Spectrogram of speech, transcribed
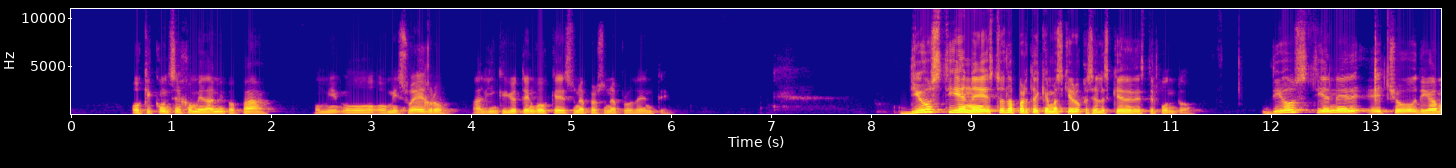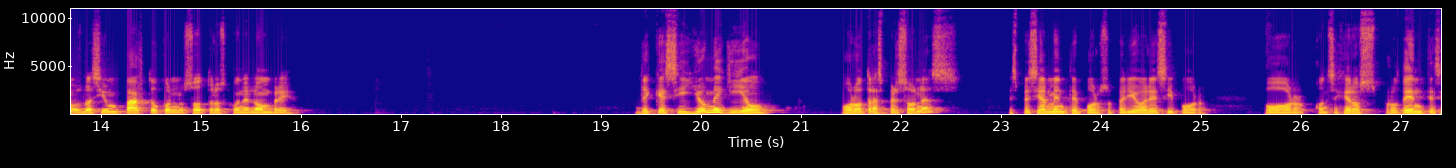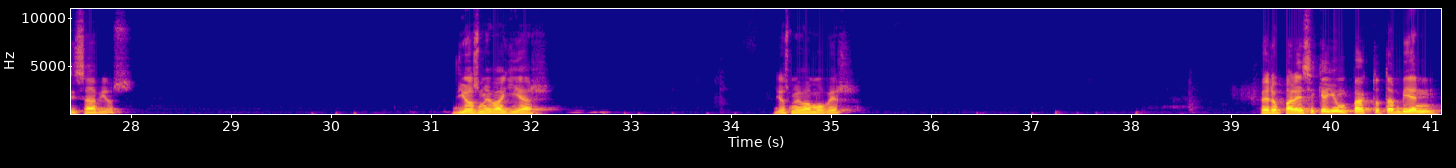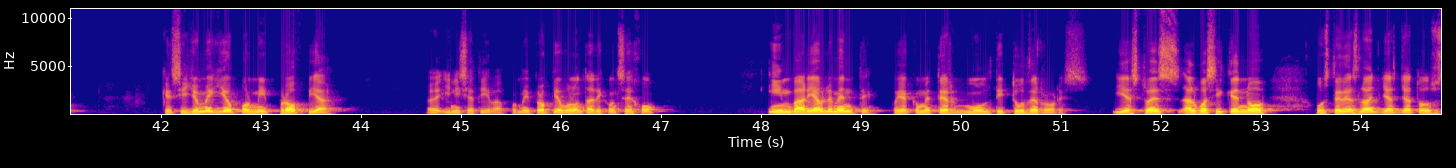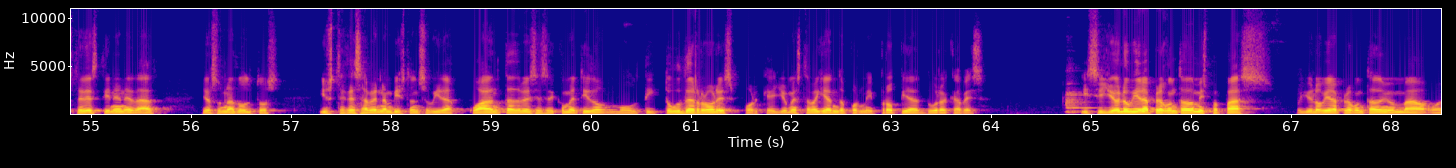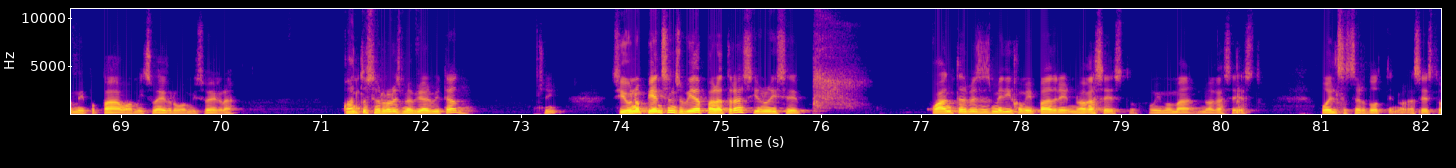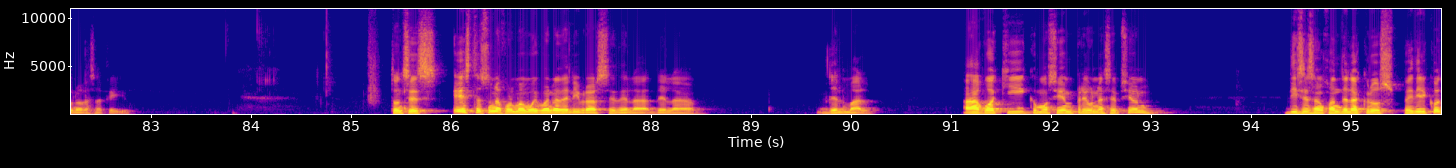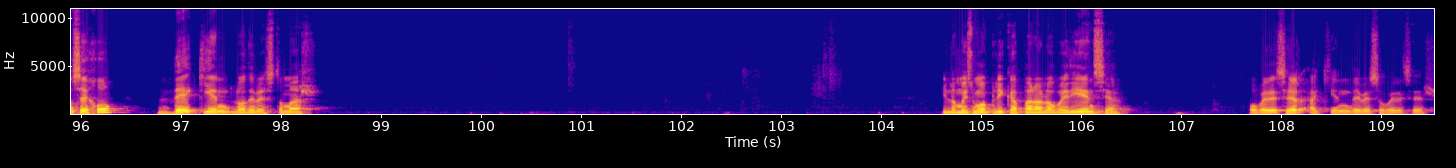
¿O qué consejo me da mi papá? O mi suegro? Alguien que yo tengo que es una persona prudente. Dios tiene, esto es la parte que más quiero que se les quede de este punto. Dios tiene hecho, digámoslo así, un pacto con nosotros, con el hombre, de que si yo me guío por otras personas, especialmente por superiores y por, por consejeros prudentes y sabios, Dios me va a guiar, Dios me va a mover. Pero parece que hay un pacto también que si yo me guío por mi propia eh, iniciativa, por mi propia voluntad y consejo, invariablemente voy a cometer multitud de errores. Y esto es algo así que no, ustedes, ya, ya todos ustedes tienen edad, ya son adultos, y ustedes saben, han visto en su vida cuántas veces he cometido multitud de errores porque yo me estaba guiando por mi propia dura cabeza. Y si yo le hubiera preguntado a mis papás, o yo le hubiera preguntado a mi mamá, o a mi papá, o a mi suegro, o a mi suegra, ¿cuántos errores me habría evitado? ¿Sí? Si uno piensa en su vida para atrás y uno dice, ¿Cuántas veces me dijo mi padre, no hagas esto? O mi mamá, no hagas esto. O el sacerdote, no hagas esto, no hagas aquello. Entonces, esta es una forma muy buena de librarse de la, del mal. Hago aquí, como siempre, una excepción. Dice San Juan de la Cruz, pedir consejo de quién lo debes tomar. Y lo mismo aplica para la obediencia obedecer a quien debes obedecer.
